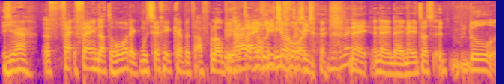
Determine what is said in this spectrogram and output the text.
Ja, fijn dat te horen. Ik moet zeggen, ik heb het afgelopen U jaren eigenlijk niet, niet gehoord. Nee. nee, nee, nee, nee. Het was, ik bedoel,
